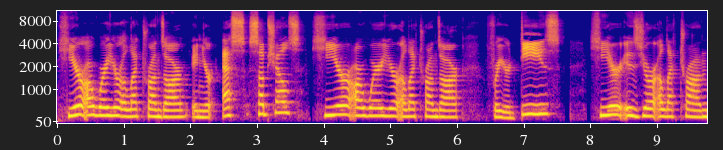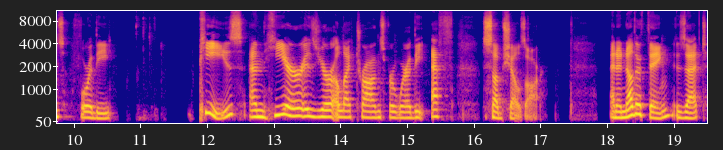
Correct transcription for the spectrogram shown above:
Here are where your electrons are in your S subshells. Here are where your electrons are for your Ds. Here is your electrons for the P's, and here is your electrons for where the F subshells are. And another thing is that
